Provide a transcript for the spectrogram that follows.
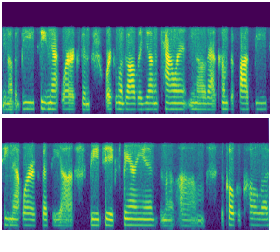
you know the BET networks and working with all the young talent, you know, that comes across BET networks at the uh, BET Experience and the um, the Coca-Cola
